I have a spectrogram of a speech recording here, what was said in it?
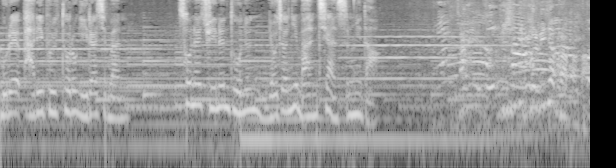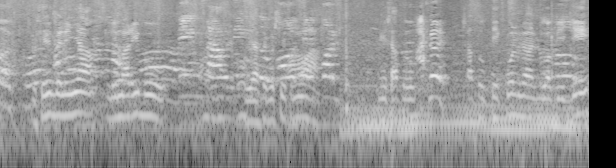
물에 발이 불토록 일하지만 손에 쥐는 돈은 여전히 많지 않습니다. Di sini belinya berapa, Pak? Di sini belinya 5000 Ya sebersih semua. Ini satu satu tikul dan dua biji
